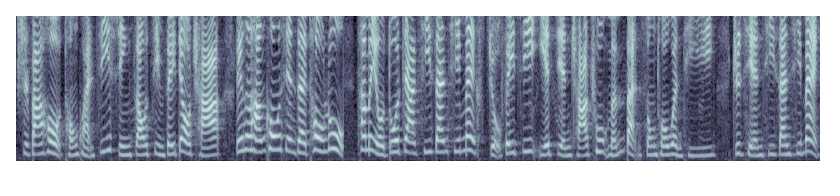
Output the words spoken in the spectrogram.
事发后，同款机型遭禁飞调查。联合航空现在透露，他们有多架737 MAX 九飞机也检查出门板松脱问题。之前737 MAX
